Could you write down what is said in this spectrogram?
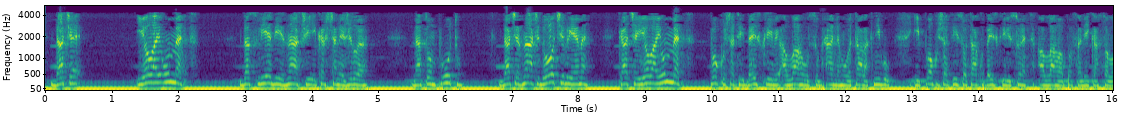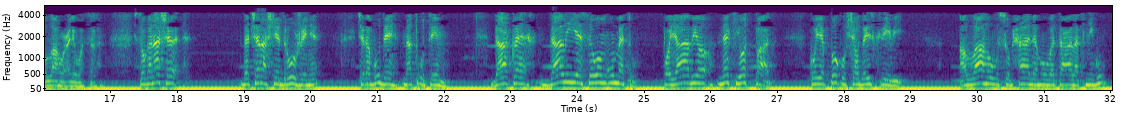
da će i ovaj umet da slijedi znači i kršćane židove na tom putu, da će znači doći vrijeme kad će i ovaj ummet pokušati da iskrivi Allahu subhanahu wa ta'ala knjigu i pokušati isto tako da iskrivi sunet Allahu poslanika sallallahu alaihi wa sallam. Stoga naše večerašnje druženje će da bude na tu temu. Dakle, da li je se u ovom umetu pojavio neki otpad koji je pokušao da iskrivi Allahu subhanahu wa ta'ala knjigu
